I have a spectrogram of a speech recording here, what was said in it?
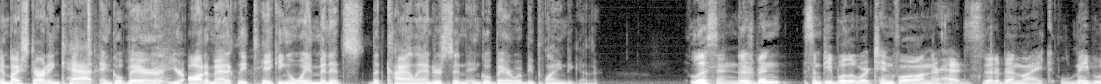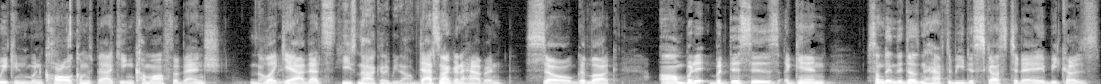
And by starting KAT and Gobert, yeah. you're automatically taking away minutes that Kyle Anderson and Gobert would be playing together. Listen, there's been some people that wear tinfoil on their heads that have been like, maybe we can, when Karl comes back, he can come off the bench. No, like yeah, that's he's not going to be down. That's not going to happen. So good luck. Um, but it, but this is again something that doesn't have to be discussed today because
